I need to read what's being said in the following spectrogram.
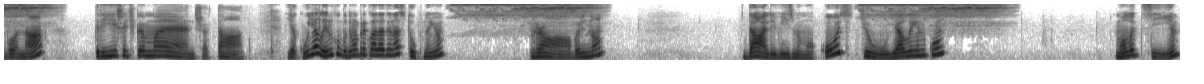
Вона трішечки менша. Так. Яку ялинку будемо прикладати наступною? Правильно. Далі візьмемо ось цю ялинку. Молодці.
